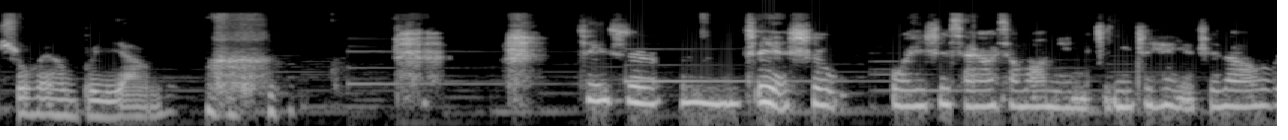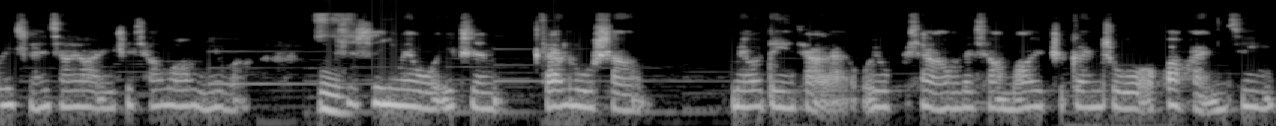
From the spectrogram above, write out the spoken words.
是会很不一样的。这是，嗯，这也是我一直想要小猫咪。你你之前也知道，我一直很想要一只小猫咪嘛。嗯，只是因为我一直在路上没有定下来，我又不想我的小猫一直跟着我换环境，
